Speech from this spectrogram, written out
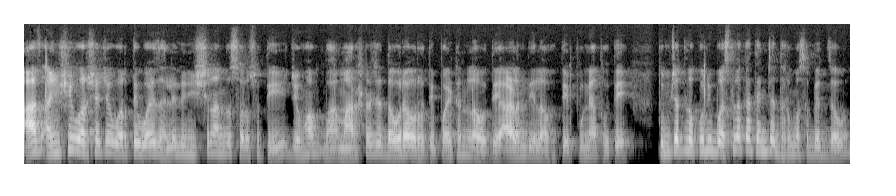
आज ऐंशी वर्षाच्या वरते वय झालेले निश्चलानंद सरस्वती जेव्हा महाराष्ट्राच्या दौऱ्यावर होते पैठणला होते आळंदीला होते पुण्यात होते तुमच्यातलं कोणी बसलं का त्यांच्या धर्मसभेत जाऊन?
